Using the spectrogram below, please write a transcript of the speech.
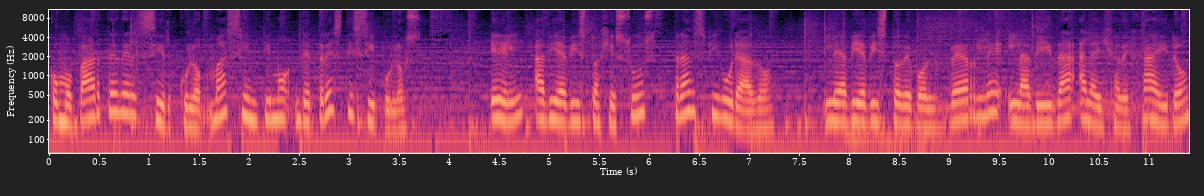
como parte del círculo más íntimo de tres discípulos. Él había visto a Jesús transfigurado, le había visto devolverle la vida a la hija de Jairo,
